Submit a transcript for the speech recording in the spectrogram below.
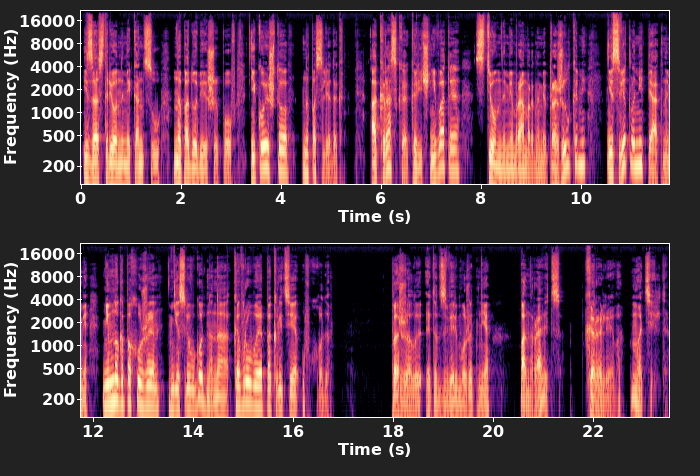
и заостренными к концу наподобие шипов, и кое-что напоследок. Окраска коричневатая, с темными мраморными прожилками – и светлыми пятнами, немного похожие, если угодно, на ковровое покрытие у входа. Пожалуй, этот зверь может мне понравиться, королева Матильда.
